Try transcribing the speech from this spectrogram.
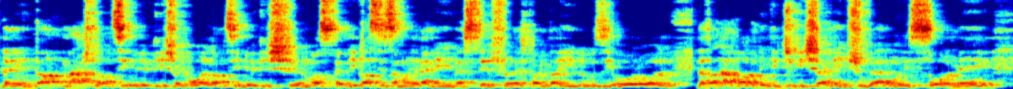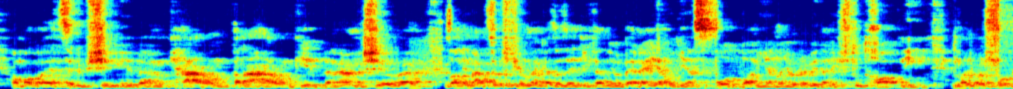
de mint a Másnap című is, vagy Holnap című kis film, az pedig azt hiszem, hogy reményvesztésről, egyfajta illúzióról, de talán valami kicsi kis reménysugárról is szól még, a maga egyszerűségében három, talán három-kétben elmesélve. Az animációs filmnek ez az egyik legnagyobb ereje, hogy ilyen spotban, ilyen nagyon röviden is tud hatni. Nagyon sok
